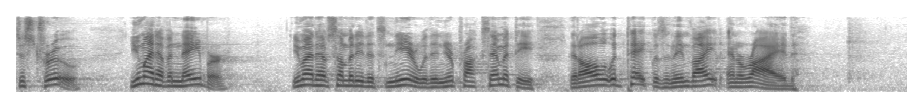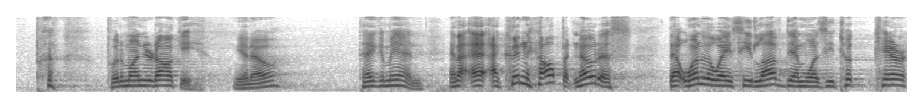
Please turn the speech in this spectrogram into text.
just true. You might have a neighbor. You might have somebody that's near within your proximity that all it would take was an invite and a ride. Put them on your donkey, you know? Take him in. And I, I couldn't help but notice that one of the ways he loved him was he took care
